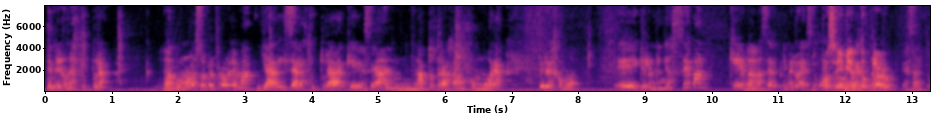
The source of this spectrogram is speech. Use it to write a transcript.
tener una estructura cuando uno resuelve el problema, ya sea la estructura que sea, en Aptos trabajamos con Mora, pero es como eh, que los niños sepan que van a mm. hacer primero esto. procedimiento, claro. Exacto.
